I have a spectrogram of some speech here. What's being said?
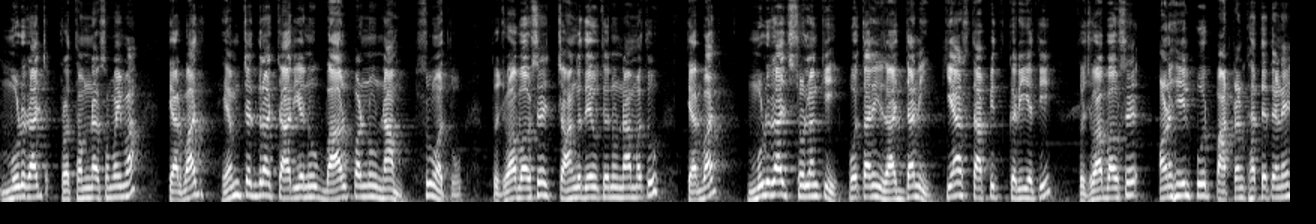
મૂળરાજ પ્રથમના સમયમાં. ત્યારબાદ, હેમચંદ્રાચાર્યનું બાળપણનું નામ શું હતું? તો જવાબ આવશે ચાંગદેવ તેનું નામ હતું. ત્યારબાદ મૂળરાજ સોલંકી પોતાની રાજધાની ક્યાં સ્થાપિત કરી હતી? તો જવાબ આવશે અણહિલપુર, પાટણ ખાતે તેણે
